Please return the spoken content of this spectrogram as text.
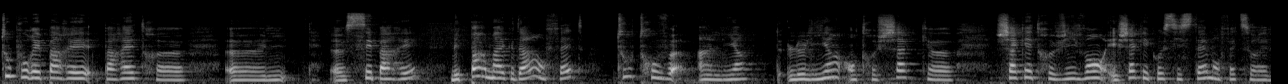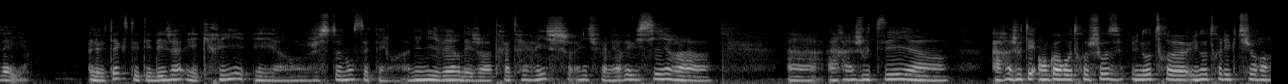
tout pourrait paraître euh, euh, séparé, mais par Magda, en fait, tout trouve un lien. Le lien entre chaque, chaque être vivant et chaque écosystème, en fait, se réveille. Le texte était déjà écrit et euh, justement c'était un univers déjà très très riche. Il fallait réussir à, rajouter, euh, à rajouter encore autre chose, une autre, une autre lecture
